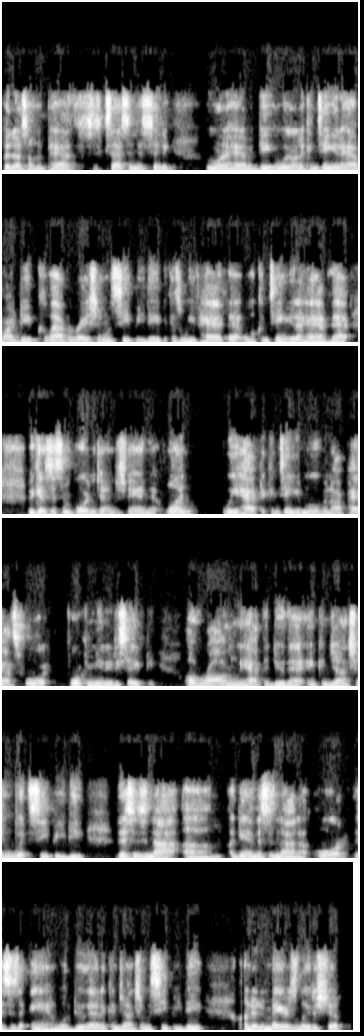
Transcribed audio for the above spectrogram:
put us on the path to success in this city. We want to have a deep, we're going to continue to have our deep collaboration with CPD because we've had that. We'll continue to have that because it's important to understand that one, we have to continue moving our paths forward for community safety overall, and we have to do that in conjunction with CPD. This is not, um, again, this is not a or, this is an and. We'll do that in conjunction with CPD. Under the mayor's leadership,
